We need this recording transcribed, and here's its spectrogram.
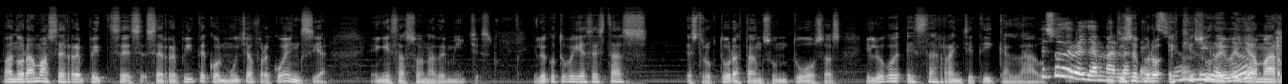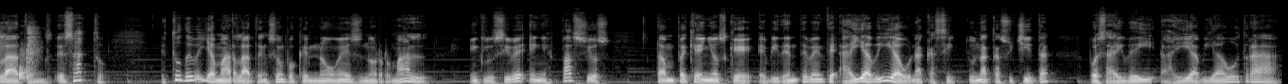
panorama se se- se repite con mucha frecuencia en esa zona de Miches. Y luego tú veías estas estructuras tan suntuosas y luego esta ranchetica al lado. Eso debe llamar Entonces, la pero atención. es que eso debe yo. llamar la atención. Exacto. Esto debe llamar la atención porque no es normal. Inclusive en espacios tan pequeños que evidentemente ahí había una, casi- una casuchita, pues ahí, veí- ahí había otra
